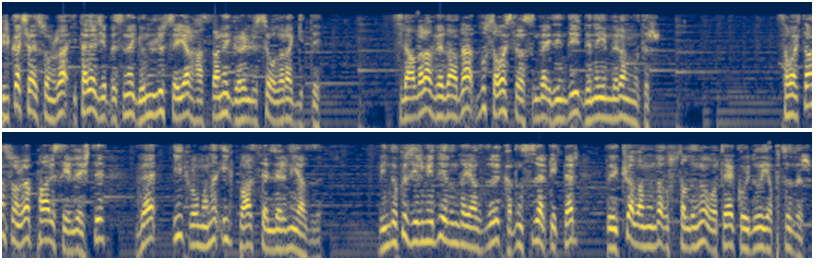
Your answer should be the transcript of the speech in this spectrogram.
Birkaç ay sonra İtalya cephesine gönüllü seyyar hastane görevlisi olarak gitti. Silahlara vedada bu savaş sırasında edindiği deneyimleri anlatır. Savaştan sonra Paris'e yerleşti ve ilk romanı İlkbahar Sellerini yazdı. 1927 yılında yazdığı Kadınsız Erkekler öykü alanında ustalığını ortaya koyduğu yapıtıdır.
